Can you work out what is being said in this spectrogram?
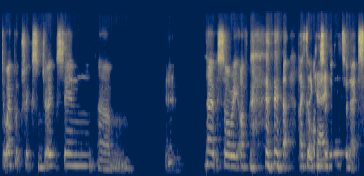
Do I put tricks and jokes in? Um, no, sorry, I've I got okay. onto the internet.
